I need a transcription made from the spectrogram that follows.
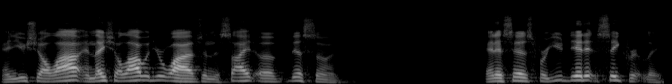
and you shall lie, and they shall lie with your wives in the sight of this sun. And it says, For you did it secretly.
